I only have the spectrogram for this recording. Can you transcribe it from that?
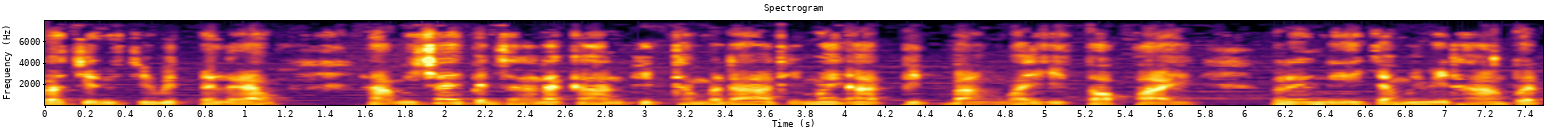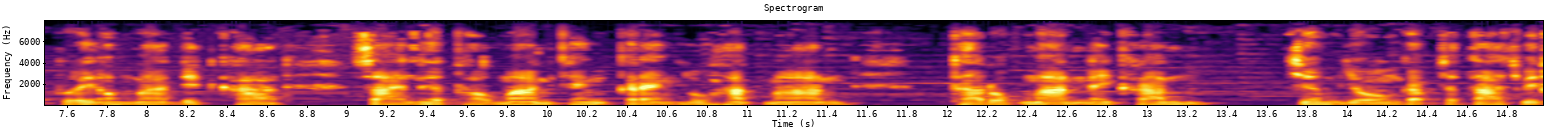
ก็สิ้นชีวิตไปแล้ว หากไม่ใช่เป็นสถานการณ์ผิดธรรมดาที่ไม่อาจปิดบังไว้อีกต่อไป เรื่องนี้จะไม่มีทางเปิดเผยออกมาเด็ดขาด สายเลือดเผ่ามารแข็งแกร่งโลหัตมารทารกมารในครรภ์เชื่อมโยงกับชะตาชีวิต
